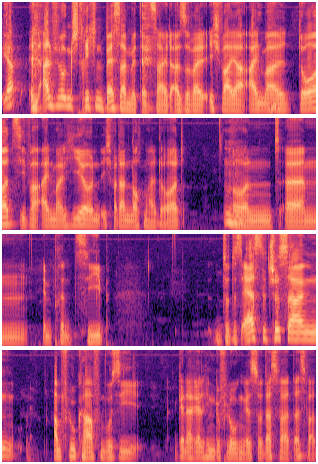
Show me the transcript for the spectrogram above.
ja. in Anführungsstrichen besser mit der Zeit. Also, weil ich war ja einmal dort, sie war einmal hier und ich war dann nochmal dort. Und ähm, im Prinzip so das erste Tschüss sagen am Flughafen, wo sie generell hingeflogen ist, so das war, das war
